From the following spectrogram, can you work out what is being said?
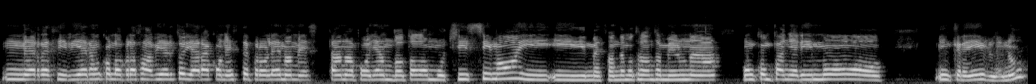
me recibieron con los brazos abiertos y ahora con este problema me están apoyando todos muchísimo y, y me están demostrando también una, un compañerismo increíble, ¿no?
